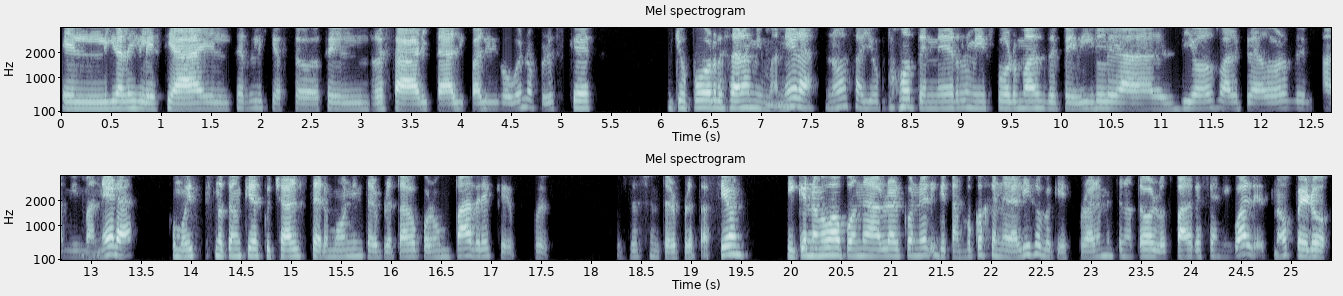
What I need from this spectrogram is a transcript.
el ir a la iglesia, el ser religiosos, el rezar y tal y cual, y digo, bueno, pero es que yo puedo rezar a mi manera, ¿no? O sea, yo puedo tener mis formas de pedirle al Dios o al Creador de, a mi manera. Como dices, no tengo que ir a escuchar el sermón interpretado por un padre que, pues, pues, es su interpretación y que no me voy a poner a hablar con él y que tampoco generalizo porque probablemente no todos los padres sean iguales, ¿no? Pero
